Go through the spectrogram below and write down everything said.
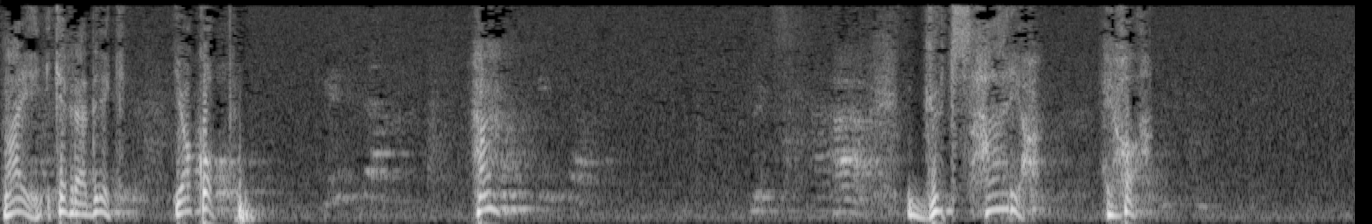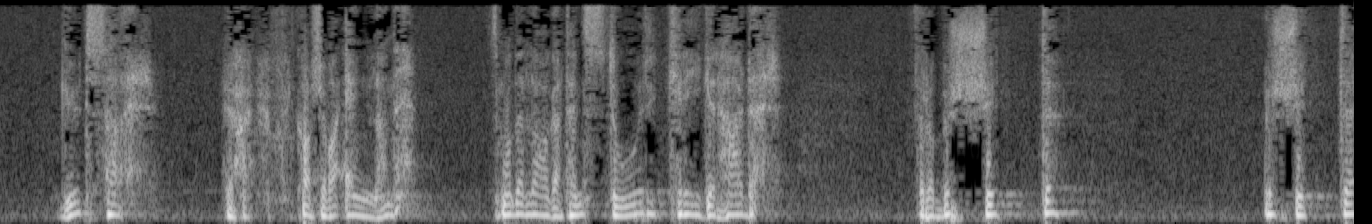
Nei, ikke Fredrik. Jakob. Hæ? Guds hær, ja. Ja. Guds hær. Ja, kanskje det var englene som hadde laga til en stor krigerhær der. For å beskytte beskytte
